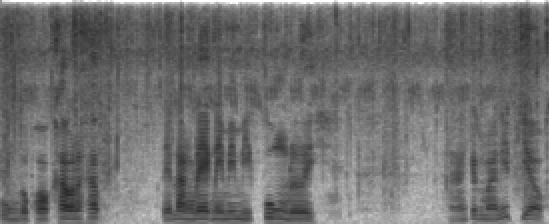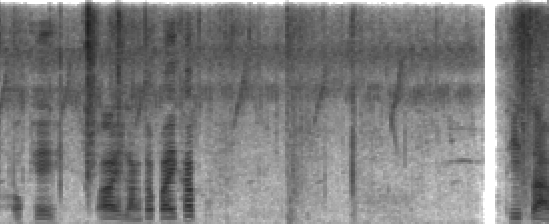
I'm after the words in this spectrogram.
กุ้งกระเพาะข้าวนะครับ แต่หลังแรกในไม่มีกุ้งเลย หางกันมานิดเดียวโอเคไปหลังต่อไปครับ ที่สาม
